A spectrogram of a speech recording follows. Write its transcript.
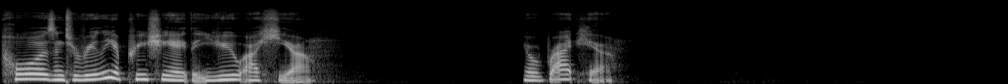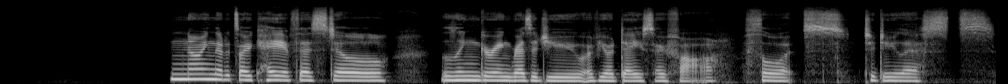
pause and to really appreciate that you are here. You're right here. Knowing that it's okay if there's still lingering residue of your day so far, thoughts, to do lists,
